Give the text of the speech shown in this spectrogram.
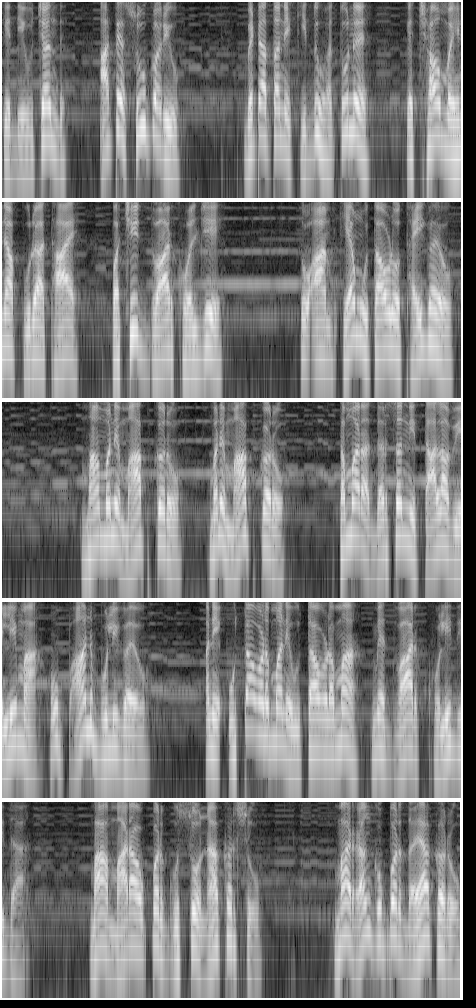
કે, દેવચંદ, આ તે શું કર્યું? બેટા, તને કીધું હતું ને કે છ મહિના પૂરા થાય, પછી જ દ્વાર ખોલજે. તો આમ કેમ ઉતાવળો થઈ ગયો? માં મને માફ કરો, મને માફ કરો. તમારા દર્શનની તાલાવેલીમાં હું ભાન ભૂલી ગયો અને ઉતાવળમાં ને ઉતાવળમાં મેં દ્વાર ખોલી દીધા. માં મારા ઉપર ગુસ્સો ના કરશો. માં રંગ ઉપર દયા કરો.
